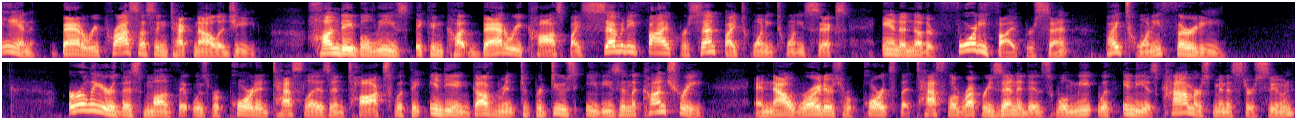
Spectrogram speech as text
and battery processing technology. Hyundai believes it can cut battery costs by 75% by 2026 and another 45% by 2030. Earlier this month, it was reported Tesla is in talks with the Indian government to produce EVs in the country. And now Reuters reports that Tesla representatives will meet with India's commerce minister soon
